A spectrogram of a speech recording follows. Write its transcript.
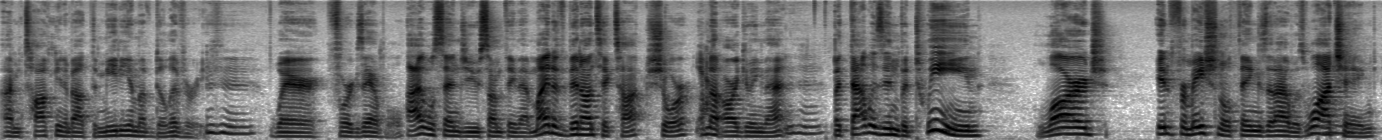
I'm talking about the medium of delivery. Mm-hmm. Where, for example, I will send you something that might have been on TikTok, sure. Yeah. I'm not arguing that. But that was in between large informational things that I was Mm-hmm.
